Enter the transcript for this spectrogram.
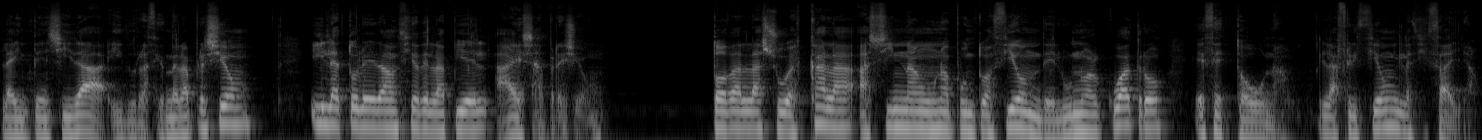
la intensidad y duración de la presión y la tolerancia de la piel a esa presión. Todas las subescalas asignan una puntuación del 1 al 4, excepto una, la fricción y la cizalla,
